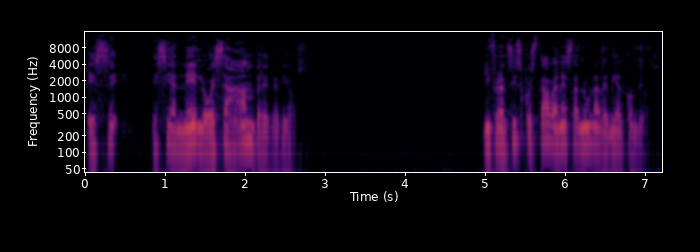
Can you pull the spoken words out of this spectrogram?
ese, ese anhelo, esa hambre de Dios. Y Francisco estaba en esa luna de miel con Dios.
